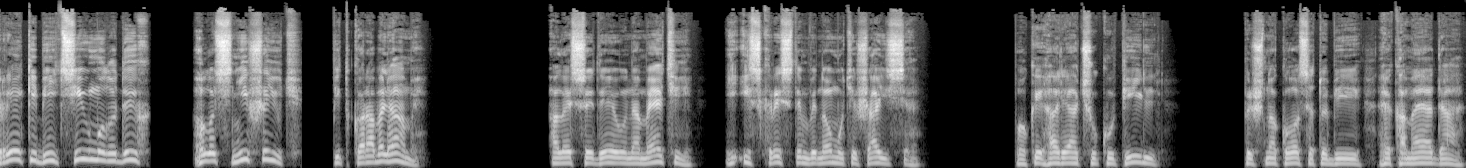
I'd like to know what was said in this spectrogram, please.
Крики бійців молодих голоснішають під кораблями. Але сиди у наметі і іскристим вином утішайся, поки гарячу купіль, пишнокоса тобі гекамеда,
